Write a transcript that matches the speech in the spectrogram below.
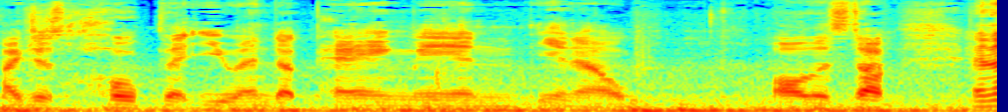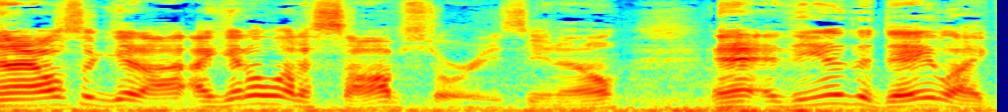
I just hope that you end up paying me and, you know, all this stuff. And then I also get I get a lot of sob stories, you know. And at the end of the day like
